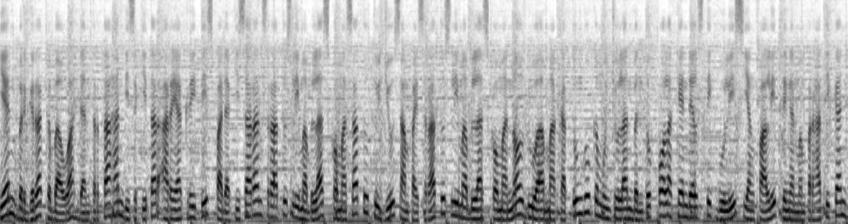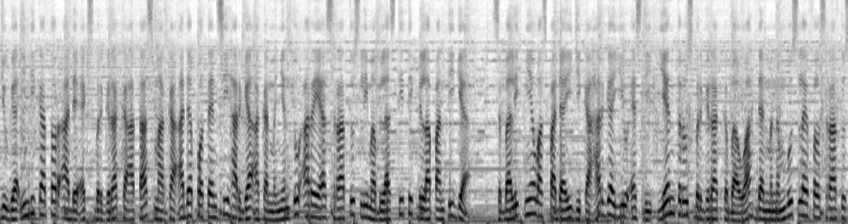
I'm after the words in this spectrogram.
Yen bergerak ke bawah dan tertahan di sekitar area kritis pada kisaran 115,17 sampai 115,02 maka tunggu kemunculan bentuk pola candlestick bullish yang valid dengan memperhatikan juga indikator ADX bergerak ke atas maka ada potensi harga akan menyentuh area 115.83. Sebaliknya waspadai jika harga USD Yen terus bergerak ke bawah dan menembus level 115.02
